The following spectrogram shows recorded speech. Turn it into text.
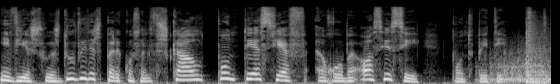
Envie as suas dúvidas para conselhofiscal.tsf.occ.pt público.pt.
